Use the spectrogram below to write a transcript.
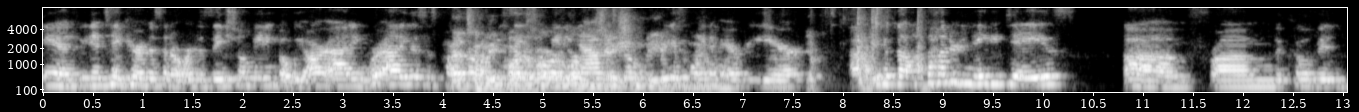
and we didn't take care of this at our organizational meeting, but we are adding, we're adding this as part of That's our gonna be part of our organizational meeting now, just organizational meeting from reappoint him now on. every year. Yep. Uh, because the, the hundred and eighty days, um, from the COVID,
